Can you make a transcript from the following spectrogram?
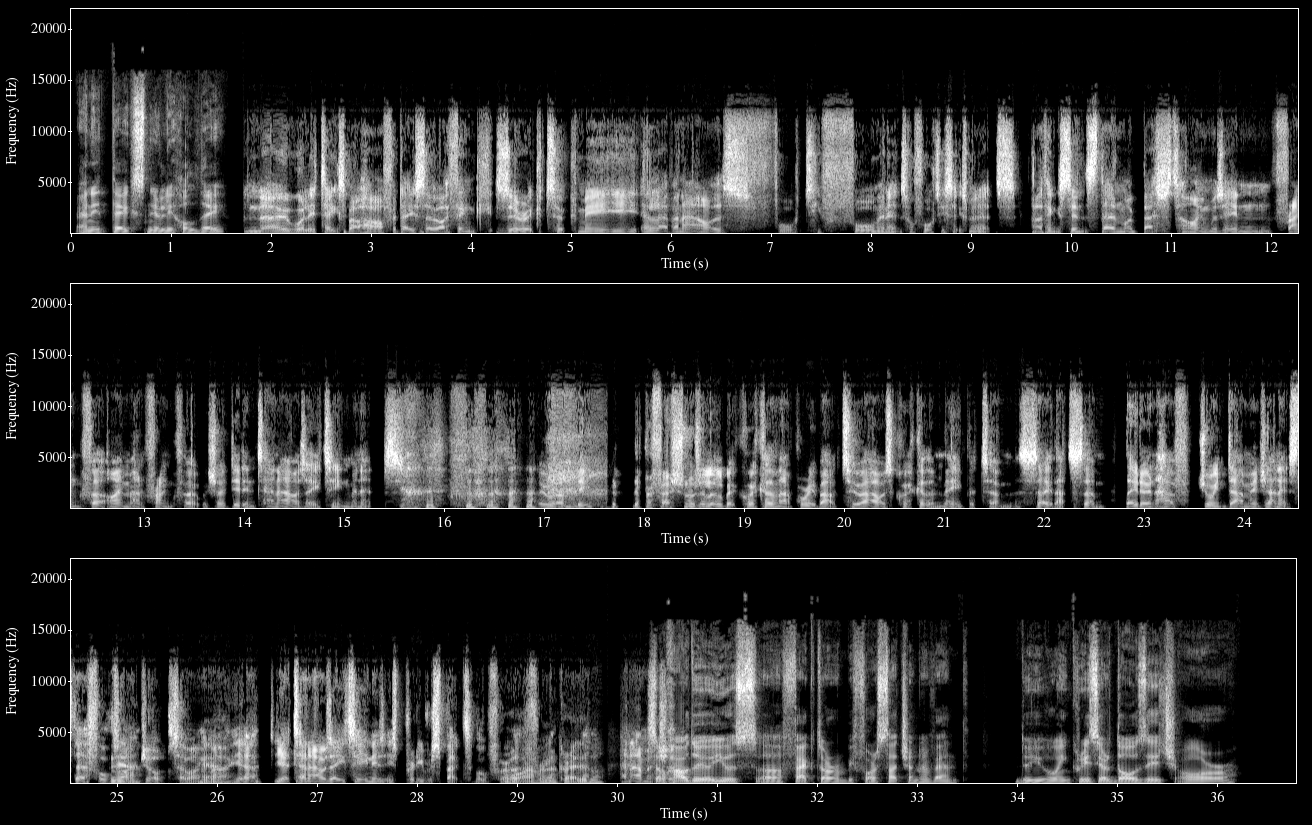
And it takes nearly a whole day? No, well, it takes about half a day. So I think Zurich took me 11 hours 44 minutes or 46 minutes. And I think since then, my best time was in Frankfurt, Ironman Frankfurt, which I did in 10 hours, 18 minutes. so um, the, the, the, professionals are a little bit quicker than that, probably about two hours quicker than me. But um, say, that's um, they don't have joint damage and it's their full time yeah. job. So I'm, yeah. Uh, yeah, yeah, 10 hours, 18 is, is pretty respectable for, wow, uh, for incredible. A, an amateur. So how do you use a factor before such an event? Do you increase your dosage or?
